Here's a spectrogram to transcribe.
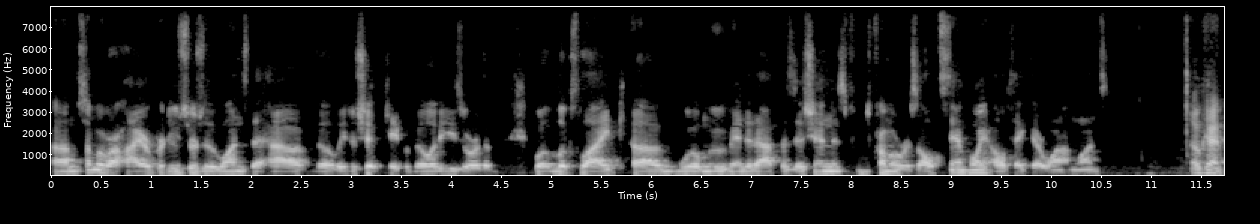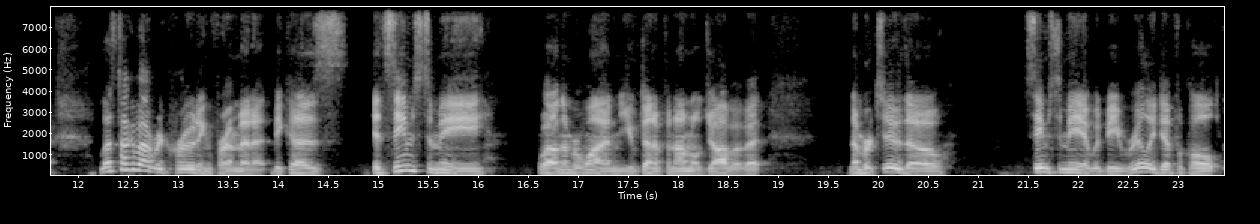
um, some of our higher producers are the ones that have the leadership capabilities, or the what looks like um, will move into that position. From a result standpoint, I'll take their one-on-ones. Okay, let's talk about recruiting for a minute because it seems to me, well, number one, you've done a phenomenal job of it. Number two, though, seems to me it would be really difficult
